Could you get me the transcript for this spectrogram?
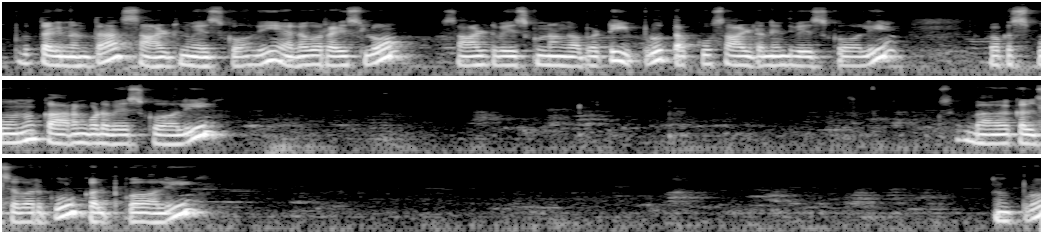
ఇప్పుడు తగినంత సాల్ట్ని వేసుకోవాలి. ఎలాగో రైస్లో సాల్ట్ వేసుకున్నాం కాబట్టి ఇప్పుడు తక్కువ సాల్ట్ అనేది వేసుకోవాలి. ఒక స్పూను కారం కూడా వేసుకోవాలి. బాగా కలిసే వరకు కలుపుకోవాలి. ఇప్పుడు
